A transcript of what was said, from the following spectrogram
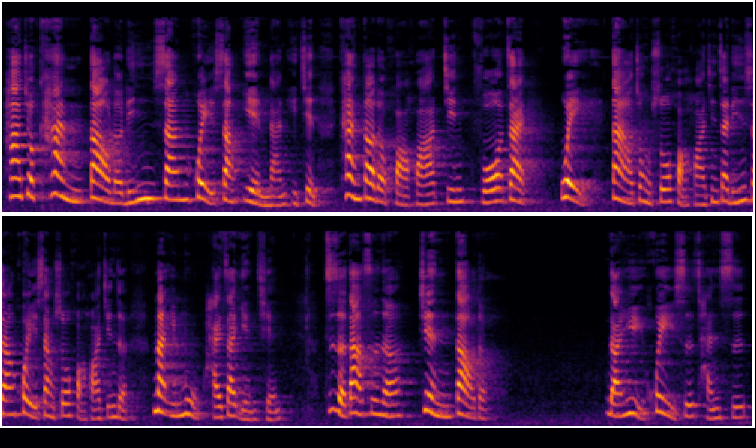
他就看到了灵山会上俨然一见，看到了《法华经》，佛在为大众说《法华经》，在灵山会上说《法华经》的。那一幕还在眼前，智者大师呢见到的南域慧师禅师，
